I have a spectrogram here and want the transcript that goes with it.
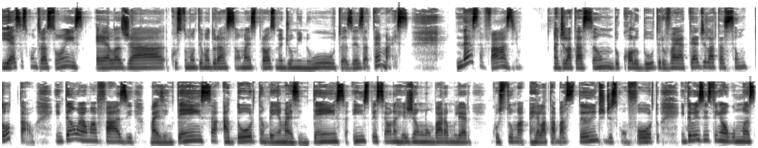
E essas contrações, elas já costumam ter uma duração mais próxima de um minuto, às vezes até mais. Nessa fase, a dilatação do colo do útero vai até a dilatação total. Então, é uma fase mais intensa, a dor também é mais intensa, em especial na região lombar, a mulher costuma relatar bastante desconforto. Então, existem algumas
